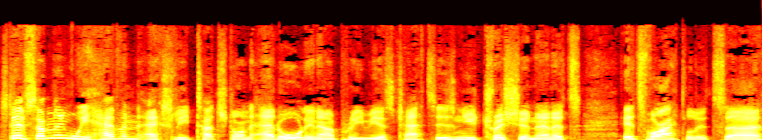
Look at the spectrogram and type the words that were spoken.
Steph, something we haven't actually touched on at all in our previous chats is nutrition, and it's it's vital. It's uh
